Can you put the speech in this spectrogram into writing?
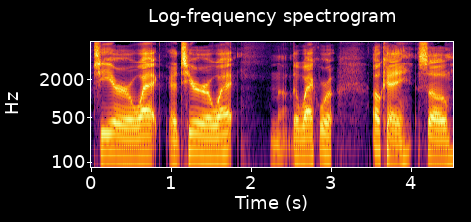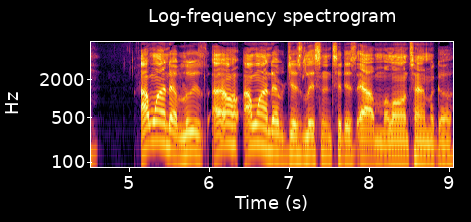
Tierra Whack uh, Tierra Whack No. the Whack World. Okay, so I wound up lose I I wound up just listening to this album a long time ago.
